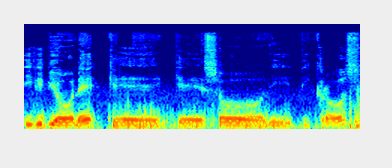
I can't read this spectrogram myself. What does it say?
di Bibione che, che so di, di, cross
